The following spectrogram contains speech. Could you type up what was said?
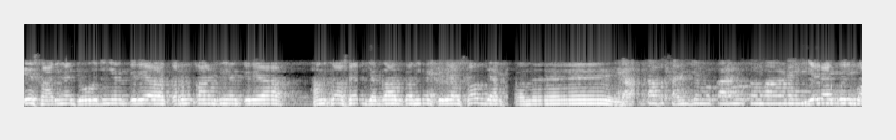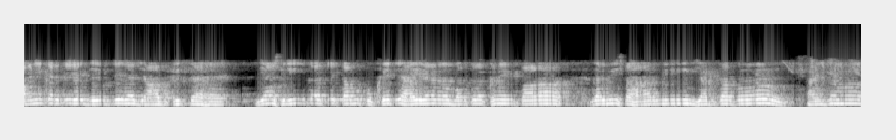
ਇਹ ਸਾਰੀਆਂ ਯੋਗ ਦੀਆਂ ਕਿਰਿਆ, ਕਰਮ ਕਾਂਡ ਦੀਆਂ ਕਿਰਿਆ ਹੰਤਾ ਸਾਹਿਬ ਜਗਾਦਿਕਾਂ ਦੀਆਂ ਕਿਰਿਆ ਸਭ ਵਿਆਖਿਆ ਨੇ ਜਪ ਤਪ ਸੰਜਮ ਕਰਮ ਕਮਾਣੇ ਜਿਹੜਾ ਕੋਈ ਬਾਣੀ ਕਰਕੇ ਇਹ ਦੇਵਤੇ ਦਾ ਜਾਪ ਕੀਤਾ ਹੈ ਜਾਂ ਸਰੀਰ ਕਰਕੇ ਤਬ ਭੁੱਖੇ ਤੇ ਆਏ ਰਹਿਣਾ ਵਰਤ ਰੱਖਣੇ ਪਾਲਾ ਗਰਮੀ ਸਹਾਰਨੀ ਜਪ ਤਪ ਸੰਜਮ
